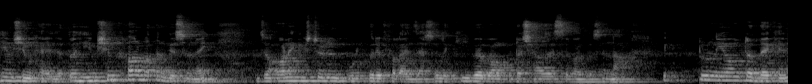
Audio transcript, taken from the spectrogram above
হিমশিম খাই যায়। তো হিমশিম খাওয়ার মতন কিছু নাই। যে অনেক স্টুডেন্ট ভুল করে ফেলায় যে আসলে কীভাবে অঙ্কটা সাজাইছে বা কিছু না। একটু নিয়মটা দেখেন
